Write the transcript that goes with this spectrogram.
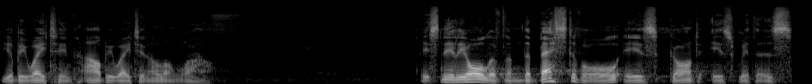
You'll be waiting, I'll be waiting a long while. It's nearly all of them. The best of all is God is with us,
